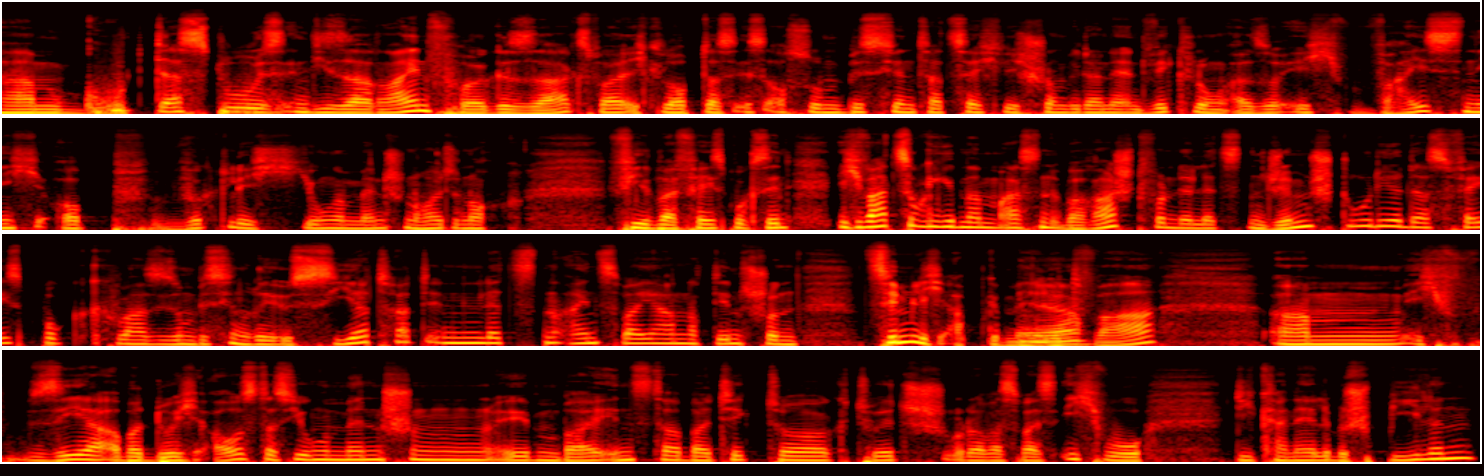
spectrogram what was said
Ähm, gut, dass du es in dieser Reihenfolge sagst, weil ich glaube, das ist auch so ein bisschen tatsächlich schon wieder eine Entwicklung. Also ich weiß nicht, ob wirklich junge Menschen heute noch viel bei Facebook sind. Ich war zugegebenermaßen überrascht von der letzten Gym-Studie, dass Facebook quasi so ein bisschen reüssiert hat in den letzten ein, zwei Jahren, nachdem es schon ziemlich abgemeldet ja. war. Ähm, ich sehe aber durchaus, dass junge Menschen eben bei Insta, bei TikTok, Twitch oder was weiß ich wo die Kanäle bespielen.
